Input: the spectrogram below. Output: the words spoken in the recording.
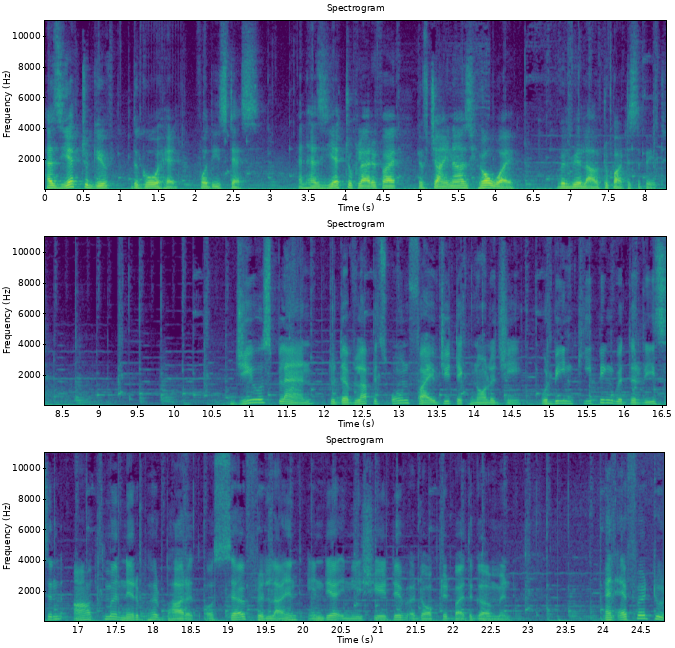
has yet to give the go ahead for these tests and has yet to clarify if China's Huawei will be allowed to participate. Jio's plan to develop its own 5G technology would be in keeping with the recent Atmanirbhar Bharat or self-reliant India initiative adopted by the government. An effort to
